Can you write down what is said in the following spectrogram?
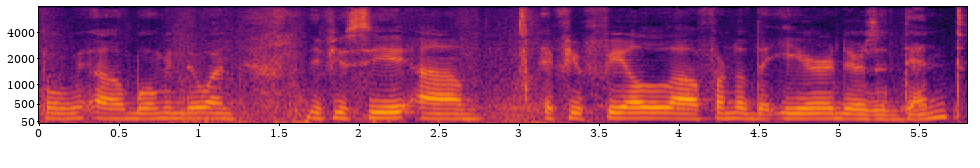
bone, window, and if you see, um, if you feel front of the ear, there's a dent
